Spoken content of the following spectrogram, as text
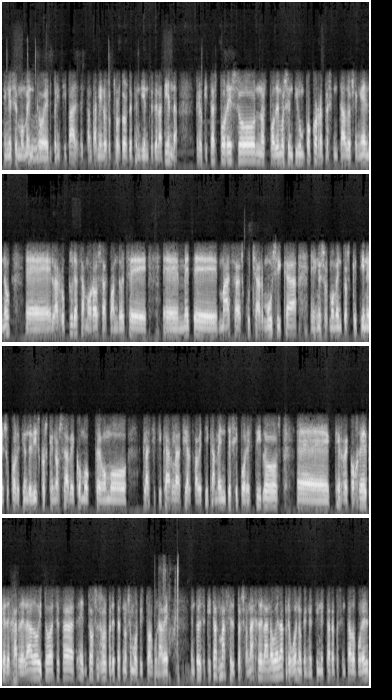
en ese momento, el principal. Están también los otros dos dependientes de la tienda. Pero quizás por eso nos podemos sentir un poco representados en él, ¿no? Eh, las rupturas amorosas, cuando él se eh, mete más a escuchar música en esos momentos que tiene su colección de discos que no sabe cómo, cómo clasificarlas si alfabéticamente, si por estilos, eh, qué recoger, qué dejar de lado y todas esas, en todos esos bretes nos hemos visto alguna vez. Entonces quizás más el personaje de la novela, pero bueno, que en el cine está representado por él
